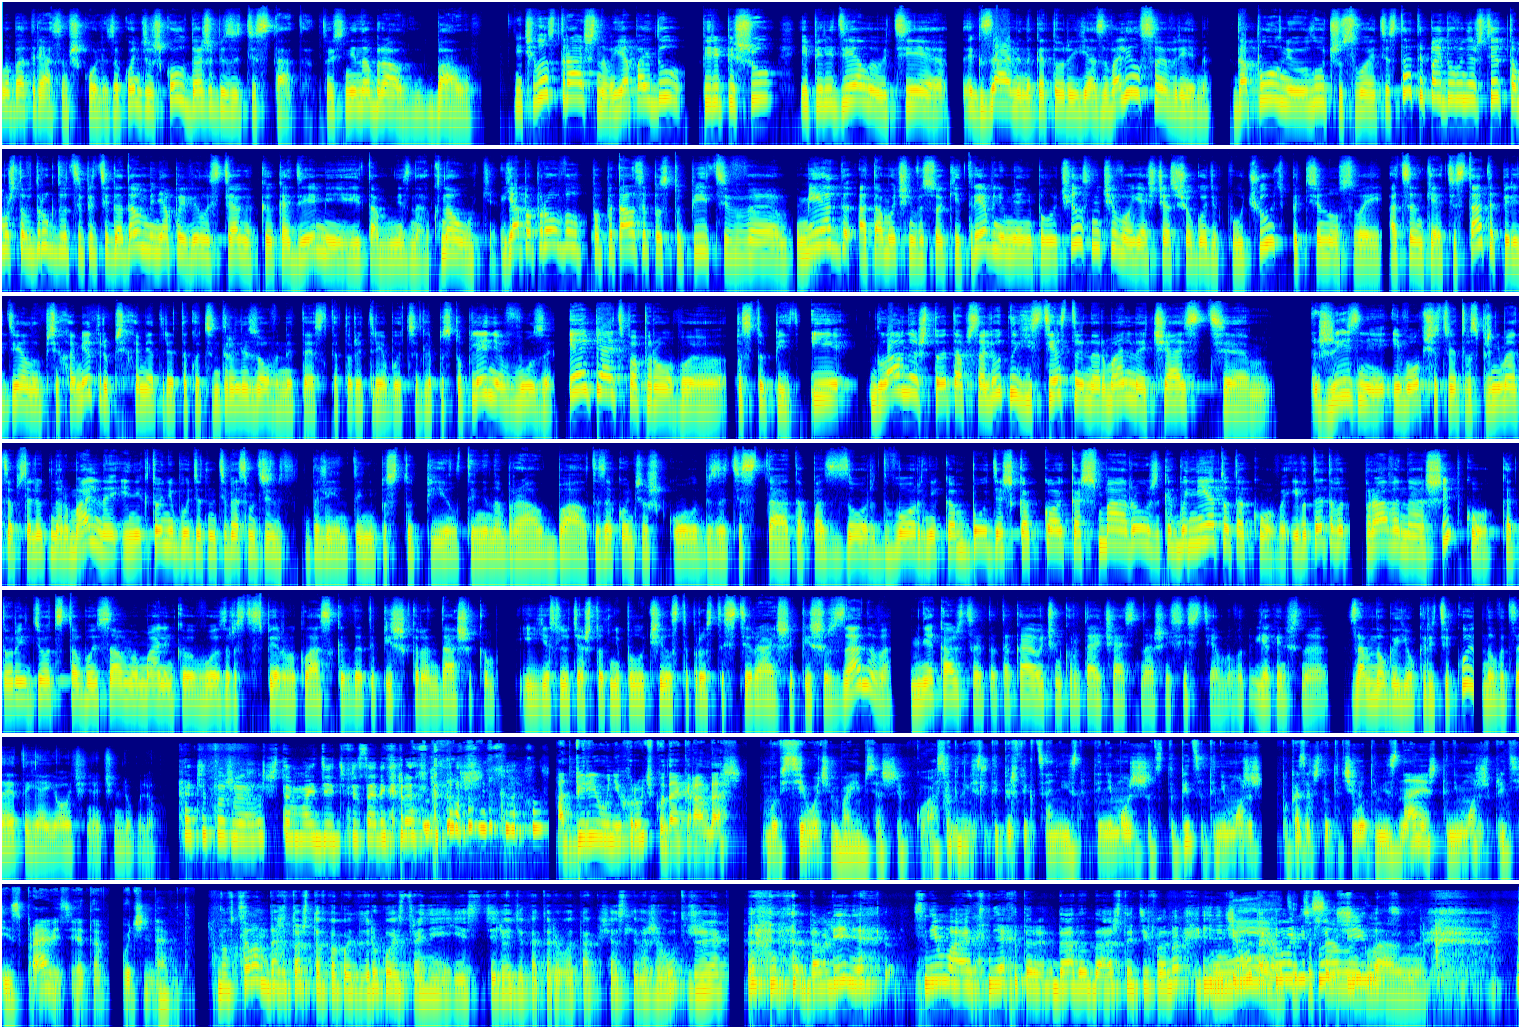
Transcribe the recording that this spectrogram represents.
лоботрясом в школе, закончил школу даже без аттестата, то есть не набрал баллов. Ничего страшного, я пойду, перепишу и переделаю те экзамены, которые я завалил в свое время, дополню и улучшу свой аттестат и пойду в университет, потому что вдруг к 25 годам у меня появилась тяга к академии и там, не знаю, к науке. Я попробовал, попытался поступить в мед, а там очень высокие требования, у меня не получилось ничего. Я сейчас еще годик поучусь, подтяну свои оценки аттестата, переделаю психометрию. Психометрия — такой централизованный тест, который требуется для поступления в вузы. И опять попробую поступить. И Главное, что это абсолютно естественная, нормальная часть эм, жизни, и в обществе это воспринимается абсолютно нормально, и никто не будет на тебя смотреть, блин, ты не поступил, ты не набрал бал, ты закончил школу без аттестата, позор, дворником будешь, какой кошмар, ужас. Как бы нету такого. И вот это вот право на ошибку, которое идет с тобой с самого маленького возраста, с первого класса, когда ты пишешь карандашиком, и если у тебя что-то не получилось, ты просто стираешь и пишешь заново. Мне кажется, это такая очень крутая часть нашей системы. Вот я, конечно, за много ее критикую, но вот за это я ее очень-очень люблю. Хочу тоже, чтобы мои дети писали карандашиком. Отбери у них ручку, дай карандаш. Мы все очень боимся ошибку, особенно если ты перфекционист. Ты не можешь отступиться, ты не можешь показать, что ты чего-то не знаешь, ты не можешь прийти и исправить, и это очень давит. Но в целом даже то, что в какой-то другой стране есть люди, которые вот так счастливо живут, уже давление снимает некоторые. Да-да-да, что типа, ну и ничего Нет, такого это не случилось. Самое главное.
